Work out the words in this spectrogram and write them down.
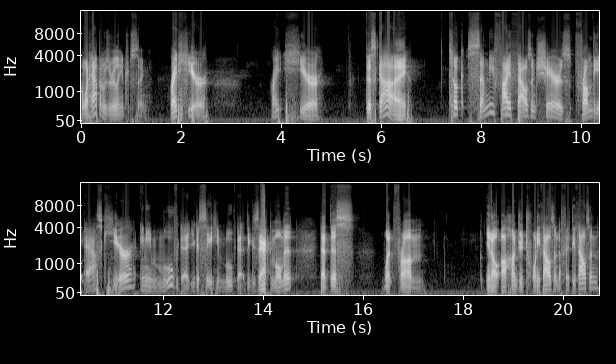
and what happened was really interesting. Right here, right here, this guy took 75,000 shares from the ask here and he moved it. You can see he moved it. The exact moment that this went from, you know, 120,000 to 50,000,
